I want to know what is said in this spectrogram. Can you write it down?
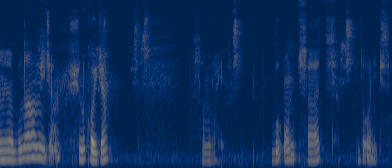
Ee, bunu almayacağım. Şunu koyacağım. Samuray. Bu 13 saat. Bu da 12 saat.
